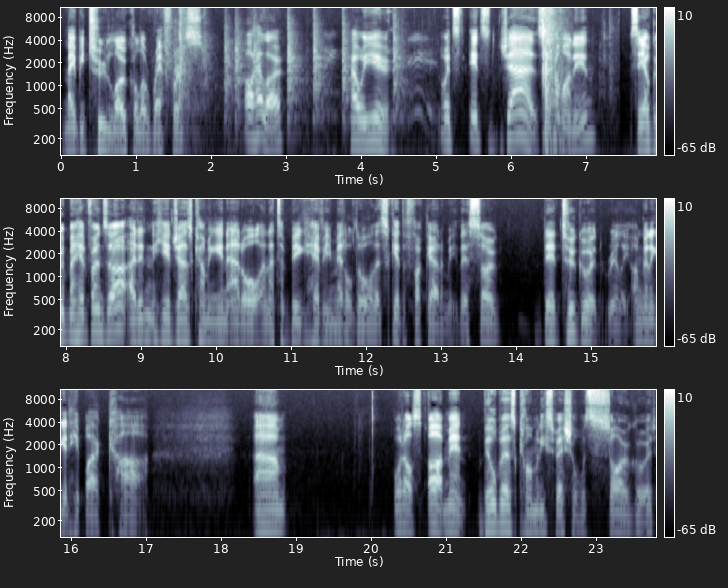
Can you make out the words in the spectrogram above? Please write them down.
maybe too local a reference. Oh, hello. How are you? Oh, it's it's Jazz. Come on in. See how good my headphones are? I didn't hear Jazz coming in at all, and that's a big heavy metal door. That scared the fuck out of me. They're so they're too good, really. I'm gonna get hit by a car. Um what else? Oh man, Bill Burr's comedy special was so good.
